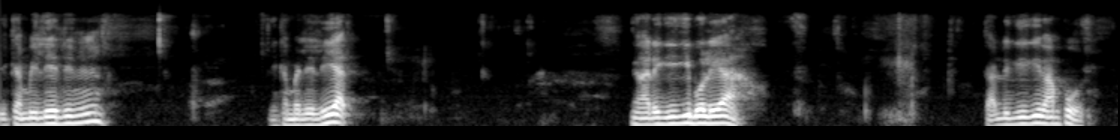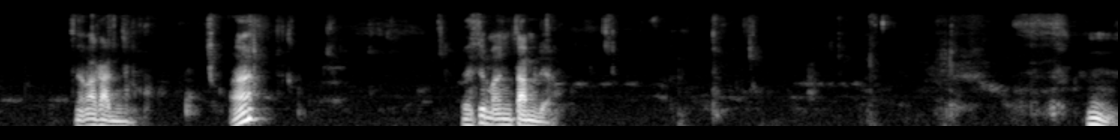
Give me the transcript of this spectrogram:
Ikan bilis ni Ikan bilis liat Yang ada gigi boleh lah Tak ada gigi mampus Nak makan Ha? Biasa mantam dia Hmm.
